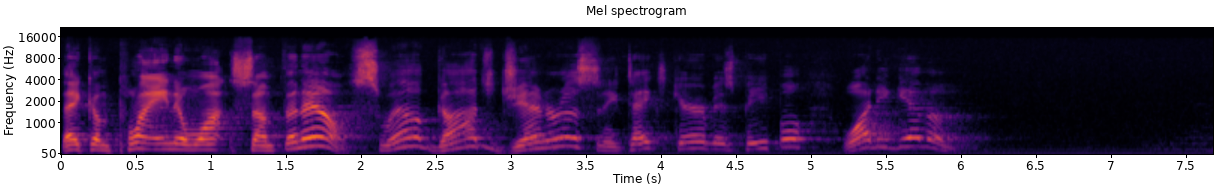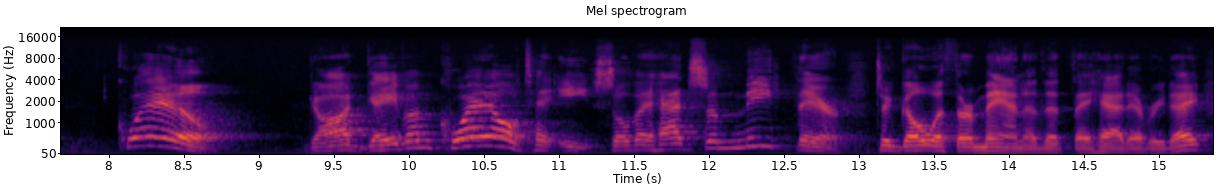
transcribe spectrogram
They complain and want something else. Well, God's generous and He takes care of His people. What did He give them? Quail. God gave them quail to eat, so they had some meat there to go with their manna that they had every day.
